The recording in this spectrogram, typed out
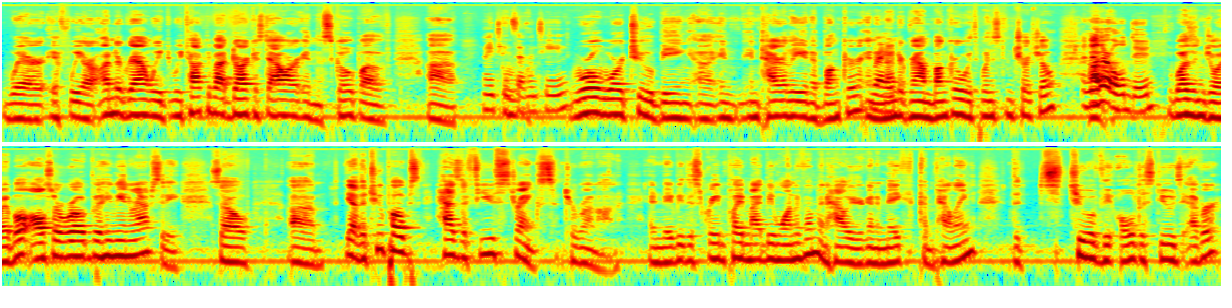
where if we are underground, we, we talked about Darkest Hour in the scope of uh, 1917. World War II being uh, in, entirely in a bunker, in Right. an underground bunker with Winston Churchill. Another Uh, old dude. was enjoyable. Also wrote Bohemian Rhapsody. So, um, yeah, The Two Popes has a few strengths to run on. And maybe the screenplay might be one of them, and how you're going to make compelling the two of the oldest dudes ever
